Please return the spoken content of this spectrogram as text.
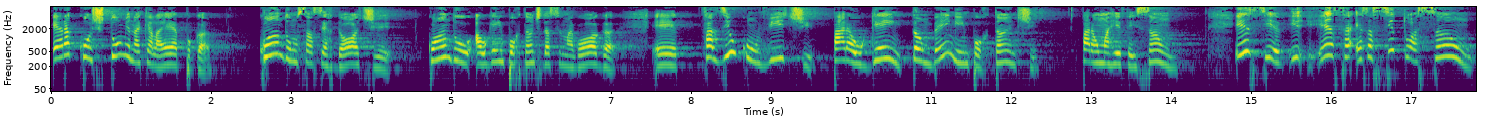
era costume naquela época, quando um sacerdote quando alguém importante da sinagoga é, fazia o convite para alguém também importante para uma refeição, Esse, essa, essa situação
